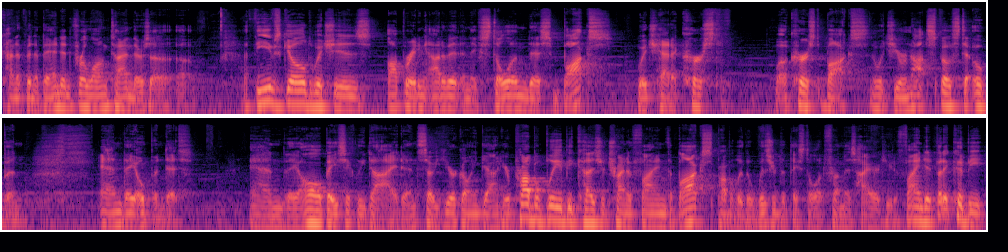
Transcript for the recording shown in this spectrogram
kind of been abandoned for a long time. There's a, a, a thieves guild which is operating out of it, and they've stolen this box, which had a cursed, well, a cursed box, which you're not supposed to open. And they opened it and they all basically died. And so you're going down here probably because you're trying to find the box. Probably the wizard that they stole it from has hired you to find it, but it could be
